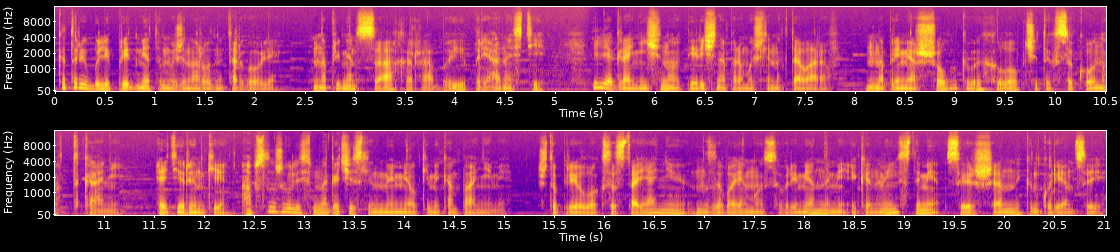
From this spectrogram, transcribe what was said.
которые были предметом международной торговли, например, сахар, рабы, пряности или ограниченного перечня промышленных товаров, например, шелковых, хлопчатых, суконных тканей – эти рынки обслуживались многочисленными мелкими компаниями, что привело к состоянию, называемому современными экономистами совершенной конкуренцией,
